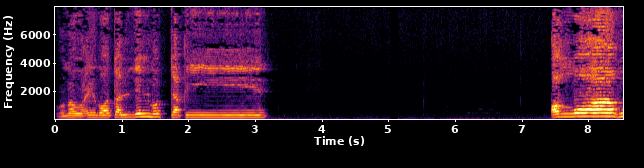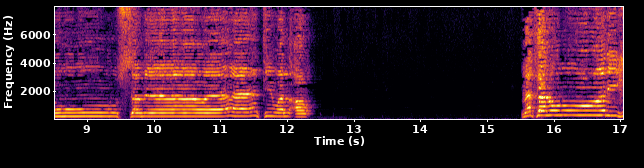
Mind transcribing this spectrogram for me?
وموعظة للمتقين. الله نور السماوات والأرض. مثل نوره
